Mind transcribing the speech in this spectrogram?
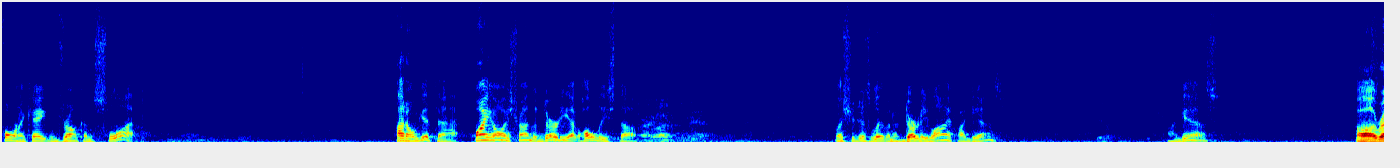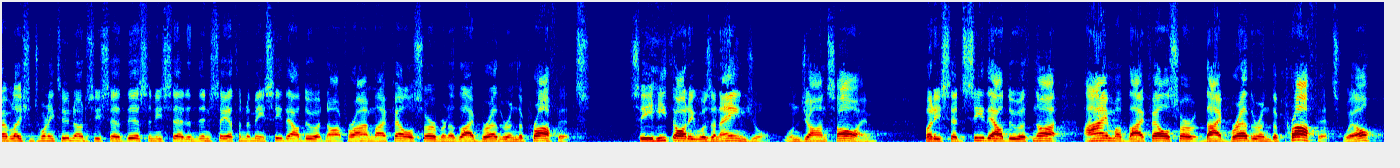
fornicating, drunken slut. I don't get that. Why are you always trying to dirty up holy stuff? Unless you're just living a dirty life, I guess. I guess. Uh, Revelation 22, notice he said this, and he said, And then saith unto me, See thou do it not, for I am thy fellow servant of thy brethren the prophets. See, he thought he was an angel when John saw him. But he said, See thou doeth not, I am of thy fellow servant, thy brethren the prophets. Well,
